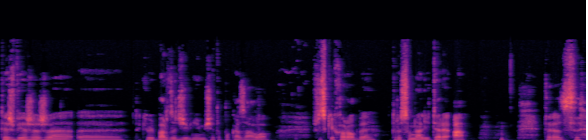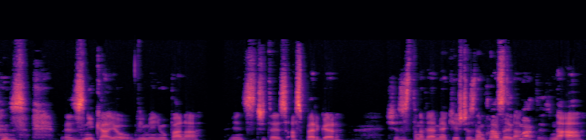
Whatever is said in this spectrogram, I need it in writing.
Też wierzę, że e, takiego bardzo dziwnie mi się to pokazało. Wszystkie choroby, które są na literę A, teraz z, znikają w imieniu Pana. Więc czy to jest Asperger? Się zastanawiałem, jakie jeszcze znam choroby na, na A.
